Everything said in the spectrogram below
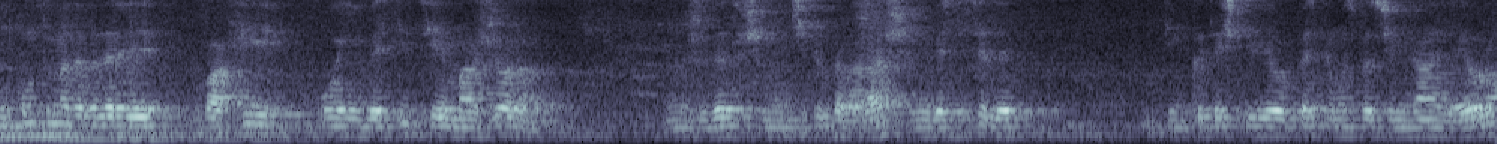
din punctul meu de vedere, va fi o investiție majoră în județul și municipiul Călăraș, o investiție de, din câte știu eu, peste 11 milioane de euro.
